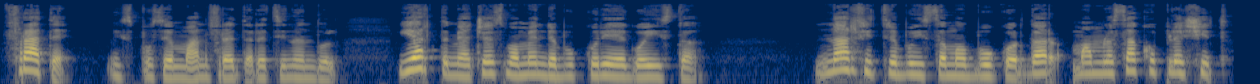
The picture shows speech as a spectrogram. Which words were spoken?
Frate, îi spuse Manfred reținându-l, iartă-mi acest moment de bucurie egoistă. N-ar fi trebuit să mă bucur, dar m-am lăsat copleșit.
